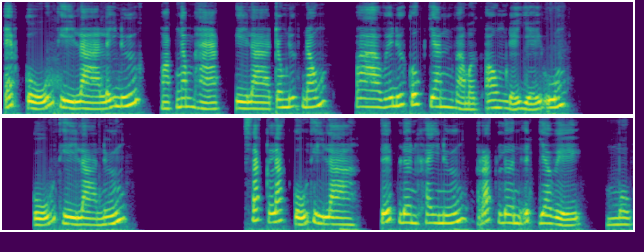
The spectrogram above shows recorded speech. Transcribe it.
Ép củ thì là lấy nước hoặc ngâm hạt thì là trong nước nóng, pha với nước cốt chanh và mật ong để dễ uống củ thì là nướng. Sắc lát củ thì là xếp lên khay nướng, rắc lên ít gia vị, một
